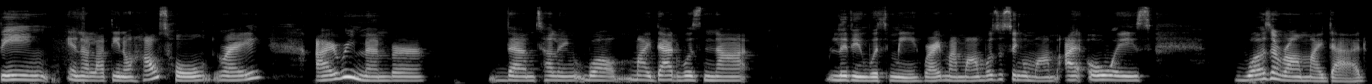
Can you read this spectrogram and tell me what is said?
being in a Latino household, right? I remember them telling, well, my dad was not living with me, right? My mom was a single mom. I always was around my dad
